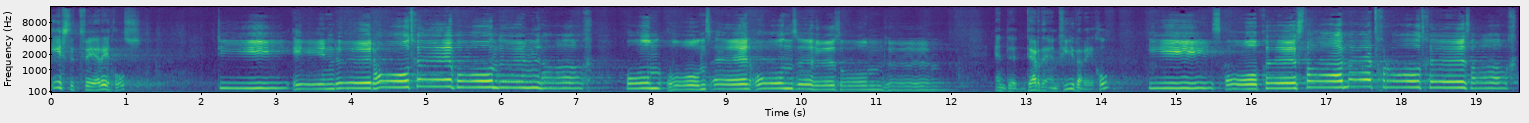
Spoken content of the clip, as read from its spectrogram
eerste twee regels. Die in de dood gebonden lag, om ons en onze zonden. En de derde en vierde regel is opgestaan met groot gezag.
